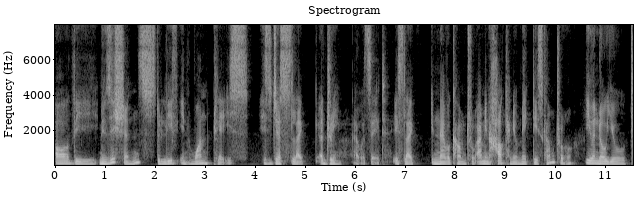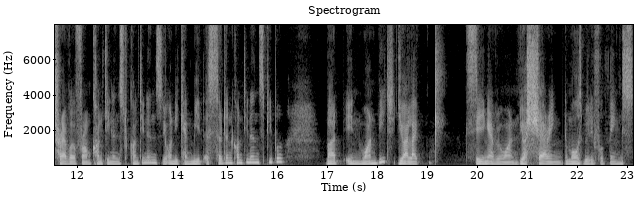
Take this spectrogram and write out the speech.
all the musicians to live in one place is just like a dream. I would say it. It's like it never come true. I mean, how can you make this come true? even though you travel from continents to continents, you only can meet a certain continent's people. But in one beat, you are like seeing everyone. You are sharing the most beautiful things.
